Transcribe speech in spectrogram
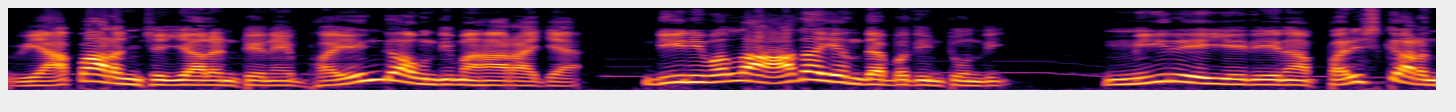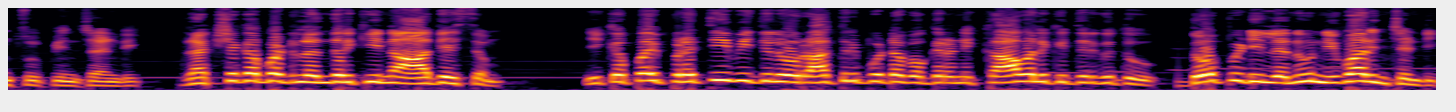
వ్యాపారం చెయ్యాలంటేనే భయంగా ఉంది మహారాజా. దీనివల్ల ఆదాయం దెబ్బతింటుంది. మీరే ఏదైనా పరిష్కారం చూపించండి. రక్షక భటులందరికీ నా ఆదేశం. ఇకపై ప్రతి వీధిలో రాత్రిపూట ఒకరిని కావలికి తిరుగుతూ దోపిడీలను నివారించండి.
